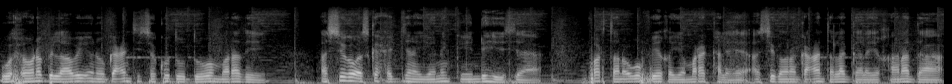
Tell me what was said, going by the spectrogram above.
Wuxuuna bilaabay inuu gacantiisa ku duuduubo maradii asigoo iska xijinaya ninka indhihiisa fartan ugu fiiqayo mara kale asigoona gacanta la galay qaanadda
